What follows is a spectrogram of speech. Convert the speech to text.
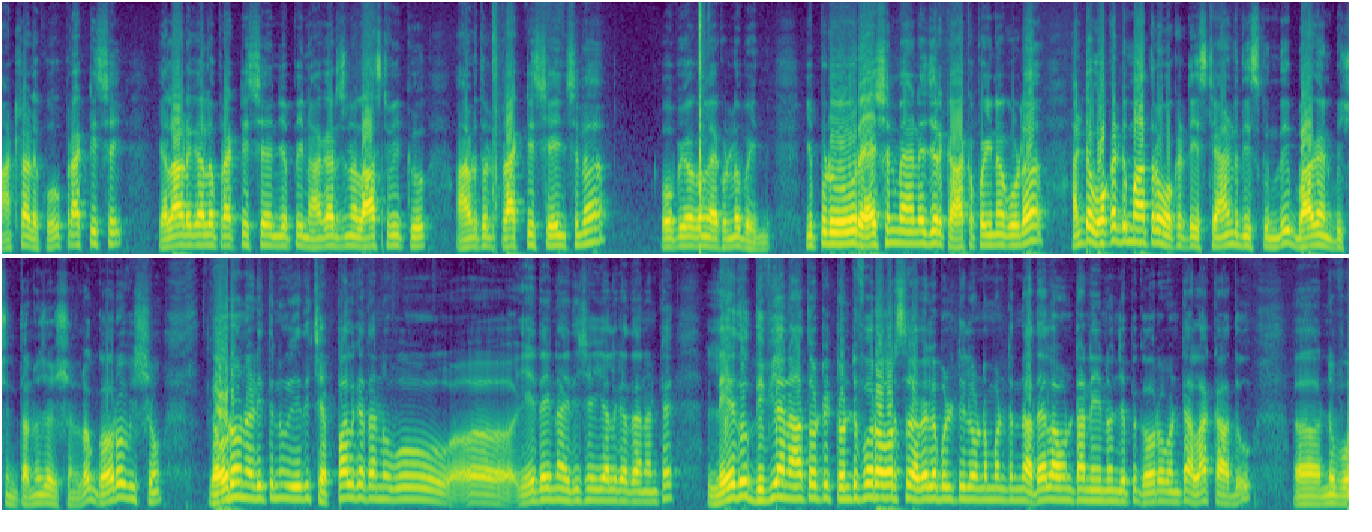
మాట్లాడకు ప్రాక్టీస్ చేయి. ఎలా అడగాలో ప్రాక్టీస్ చేయని చెప్పి నాగార్జున లాస్ట్ వీక్ ఆవిడతో ప్రాక్టీస్ చేయించినా ఉపయోగం లేకుండా పోయింది. ఇప్పుడు రేషన్ మేనేజర్ కాకపోయినా కూడా అంటే ఒకటి మాత్రం ఒకటి స్టాండ్ తీసుకుంది. బాగా అనిపించింది తనుజ విషయంలో. గౌరవ విషయం గౌరవం అడిగితే నువ్వు ఏది చెప్పాలి కదా నువ్వు? ఏదైనా ఇది చేయాలి కదా అని అంటే లేదు దివ్య నాతోటి ట్వంటీ ఫోర్ అవర్స్ అవైలబిలిటీలో ఉండమంటుంది అదేలా ఉంటా నేను అని చెప్పి గౌరవం అంటే అలా కాదు. నువ్వు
